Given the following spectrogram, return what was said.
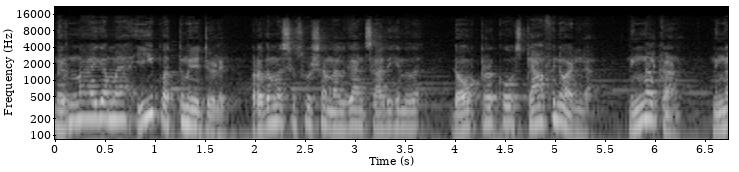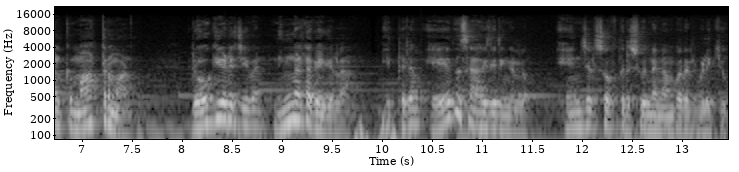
നിർണായകമായ ഈ പത്ത് മിനിറ്റുകളിൽ പ്രഥമ ശുശ്രൂഷ നൽകാൻ സാധിക്കുന്നത് ഡോക്ടർക്കോ സ്റ്റാഫിനോ അല്ല. നിങ്ങൾക്കാണ്. നിങ്ങൾക്ക് മാത്രമാണ്. രോഗിയുടെ ജീവൻ നിങ്ങളുടെ കൈകളിലാണ്. ഇത്തരം ഏത് സാഹചര്യങ്ങളിലും ഏഞ്ചൽസ് ഓഫ് തൃശ്ശൂരിന്റെ നമ്പറിൽ വിളിക്കൂ.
